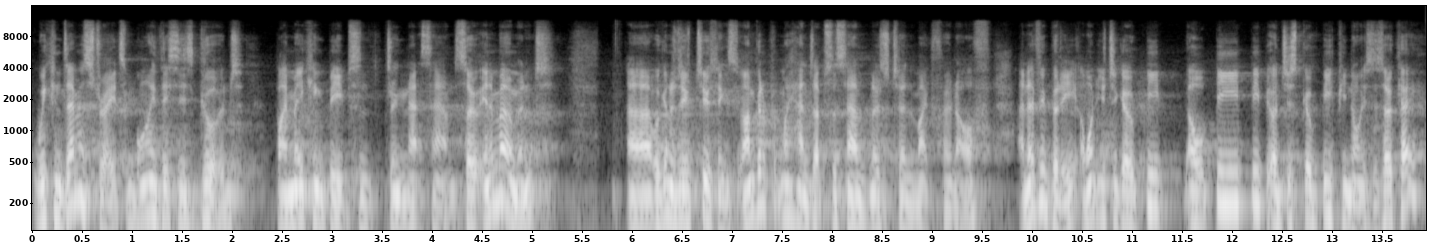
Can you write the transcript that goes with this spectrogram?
we can demonstrate why this is good by making beeps and doing that sound. So in a moment, uh, we're going to do two things. I'm going to put my hand up so the sound knows to turn the microphone off. And everybody, I want you to go beep, or beep, beep, or just go beepy noises, okay?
